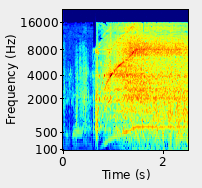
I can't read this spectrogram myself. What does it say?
I could go around.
